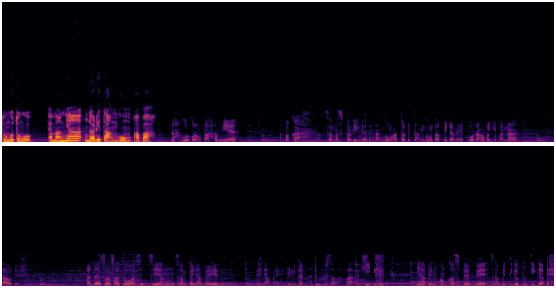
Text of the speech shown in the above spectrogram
Tunggu tunggu, emangnya nggak ditanggung apa? Paham nih ya. Apakah sama sekali nggak ditanggung atau ditanggung tapi dananya kurang apa gimana? Tahu deh. Ada salah satu wasit sih yang sampai nyampein eh nyampein kan aduh salah lagi nyiapin ongkos PP sampai 33 eh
